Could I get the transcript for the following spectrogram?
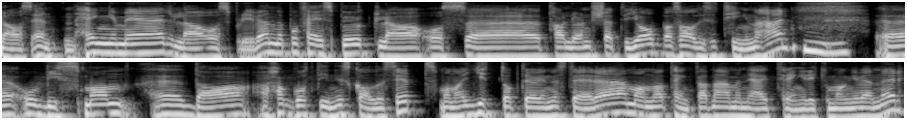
La oss enten henge mer, la oss bli venner på Facebook, la oss eh, ta lunsj etter jobb, altså alle disse tingene her. Mm. og hvis man eh, da har gått inn i skallet sitt, man har gitt opp det å investere, man har tenkt at nei, men jeg trenger ikke mange venner.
